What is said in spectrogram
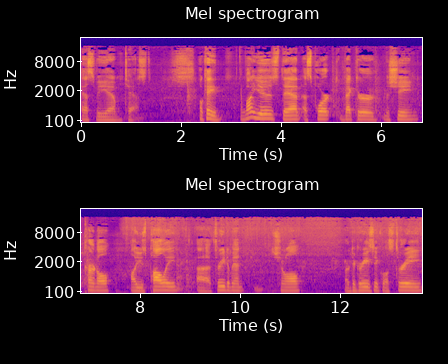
SVM test. Okay, I'm going to use then a support vector machine kernel. I'll use poly, uh, three dimensional or degrees equals 3,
